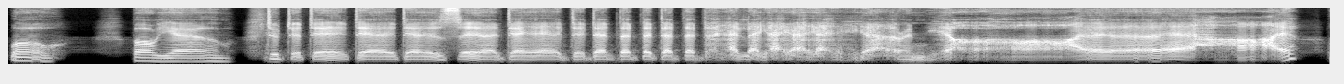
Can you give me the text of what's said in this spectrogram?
Whoa. Oh yeah.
